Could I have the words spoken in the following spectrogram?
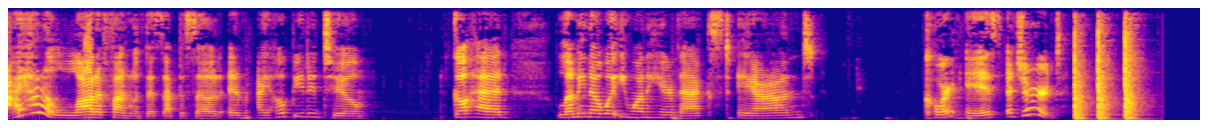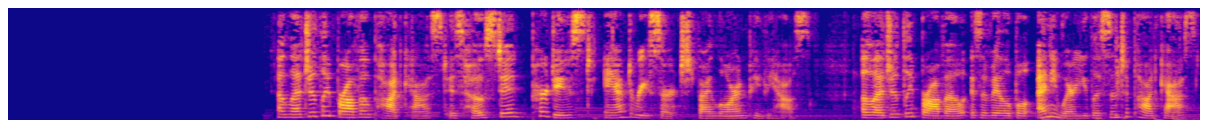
I had a lot of fun with this episode, and I hope you did too. Go ahead, let me know what you want to hear next, and court is adjourned. Allegedly Bravo podcast is hosted, produced, and researched by Lauren Peavyhouse. Allegedly Bravo is available anywhere you listen to podcasts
